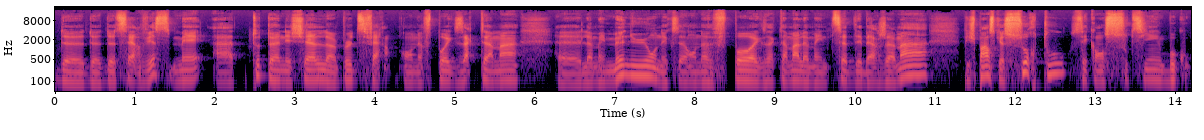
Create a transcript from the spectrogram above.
de, de, service, mais à toute une échelle un peu différente. On n'offre pas exactement euh, le même menu, on n'offre pas exactement le même type d'hébergement. Puis je pense que surtout, c'est qu'on soutient beaucoup.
